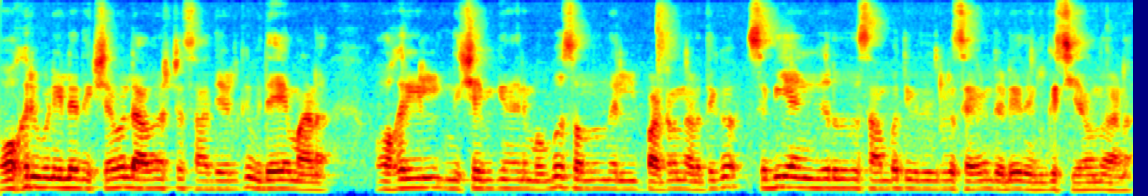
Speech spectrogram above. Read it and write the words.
ഓഹരി വിപണിയിലെ നിക്ഷേപ ലാഭനഷ്ട സാധ്യതകൾക്ക് വിധേയമാണ്. ഓഹരിയിൽ നിക്ഷേപിക്കുന്നതിന് മുമ്പ് സ്വന്തം നിലയിൽ പഠനം നടത്തി സെബി അംഗീകൃത സാമ്പത്തിക വിദഗ്ധരുടെ സേവനം തേടി നിങ്ങൾക്ക് ചെയ്യാവുന്നതാണ്.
